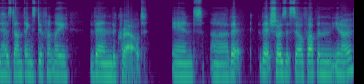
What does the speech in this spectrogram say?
has done things differently than the crowd, and uh, that that shows itself up in you know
